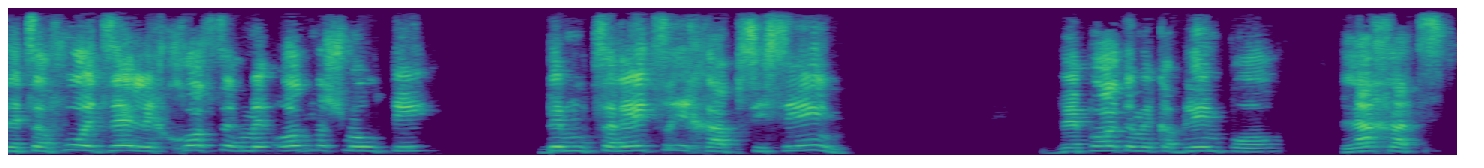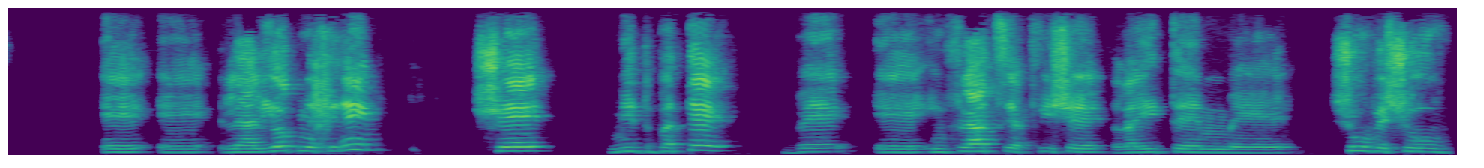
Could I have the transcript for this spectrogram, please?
תצרפו את זה לחוסר מאוד משמעותי במוצרי צריכה בסיסיים, ופה אתם מקבלים פה לחץ לעליות מחירים שמתבטא באינפלציה כפי שראיתם אה, שוב ושוב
